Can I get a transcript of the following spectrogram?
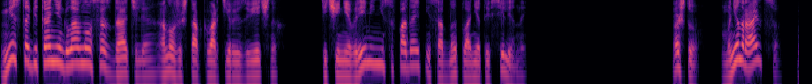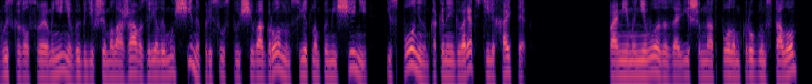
Место обитания главного создателя, оно же штаб-квартира извечных, течение времени не совпадает ни с одной планетой Вселенной. А что, мне нравится, высказал свое мнение выглядевший моложаво зрелый мужчина, присутствующий в огромном светлом помещении, исполненном, как иные говорят, в стиле хай-тек. Помимо него, за зависшим над полом круглым столом,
